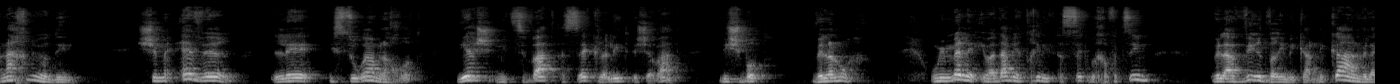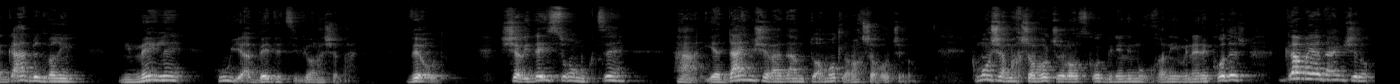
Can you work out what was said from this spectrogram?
אנחנו יודעים שמעבר לאיסורי המלאכות, יש מצוות עשה כללית בשבת לשבות ולנוח. וממילא אם אדם יתחיל להתעסק בחפצים ולהעביר דברים מכאן מכאן ולגעת בדברים, ממילא הוא יאבד את צביון השבת. ועוד, שעל ידי איסור המוקצה, הידיים של האדם תואמות למחשבות שלו. כמו שהמחשבות שלו עוסקות בעניינים רוחניים, ענייני קודש, גם הידיים שלו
